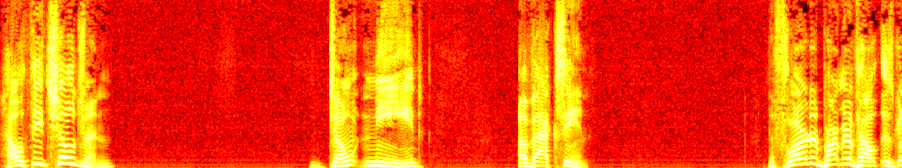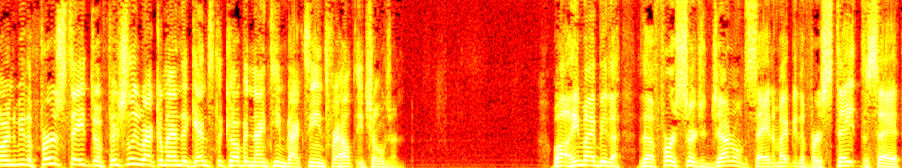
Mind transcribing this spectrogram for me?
healthy children don't need a vaccine. The Florida Department of Health is going to be the first state to officially recommend against the COVID 19 vaccines for healthy children. Well, he might be the, the first Surgeon General to say it. It might be the first state to say it,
